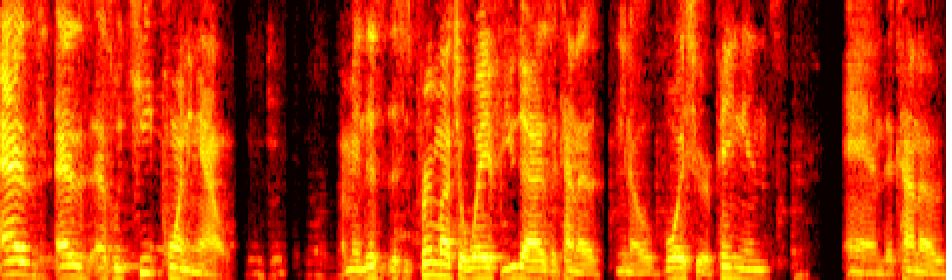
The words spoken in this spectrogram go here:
As as as we keep pointing out, I mean, this this is pretty much a way for you guys to kind of you know voice your opinions and to kind of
